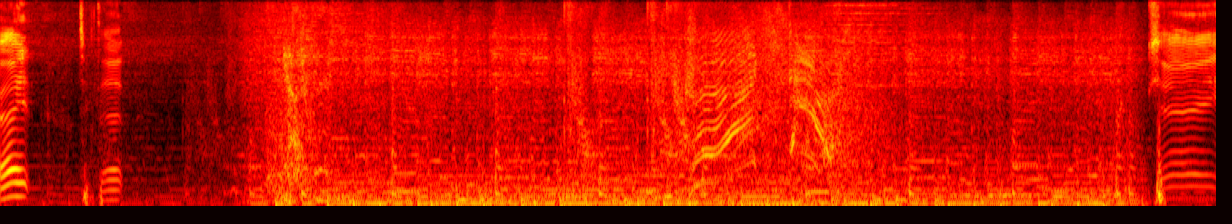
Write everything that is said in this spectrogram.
Right. Take that. Okay.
